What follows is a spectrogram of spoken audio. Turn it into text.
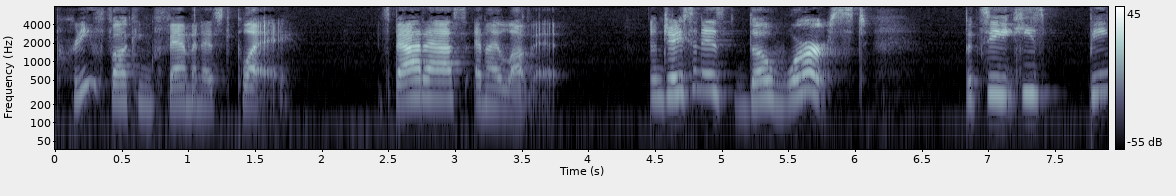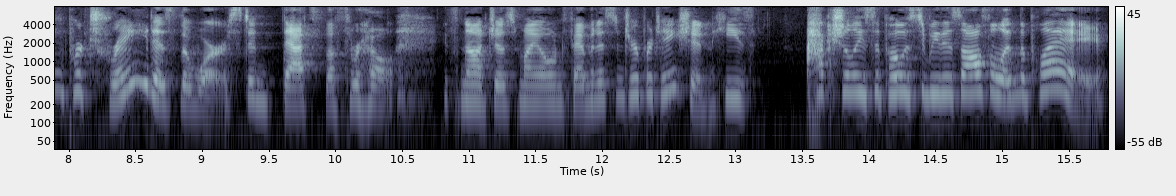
pretty fucking feminist play. It's badass and I love it. And Jason is the worst. But see, he's being portrayed as the worst, and that's the thrill. It's not just my own feminist interpretation. He's actually supposed to be this awful in the play.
